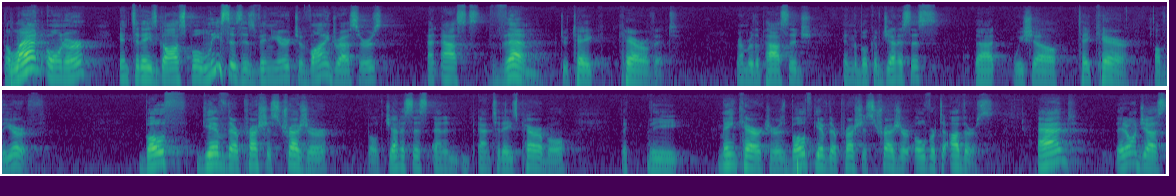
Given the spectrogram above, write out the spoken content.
the landowner in today's gospel leases his vineyard to vine dressers and asks them to take care of it. Remember the passage in the book of Genesis that we shall take care of the earth. Both give their precious treasure, both Genesis and, and today's parable, the, the main characters both give their precious treasure over to others. And they don't just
